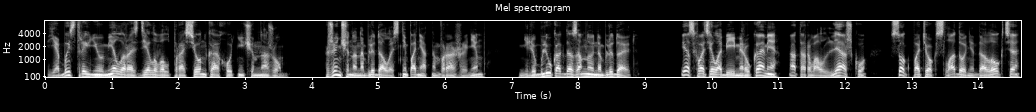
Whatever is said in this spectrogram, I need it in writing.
Я быстро и неумело разделывал поросенка охотничьим ножом. Женщина наблюдала с непонятным выражением. «Не люблю, когда за мной наблюдают». Я схватил обеими руками, оторвал ляжку, сок потек с ладони до локтя,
